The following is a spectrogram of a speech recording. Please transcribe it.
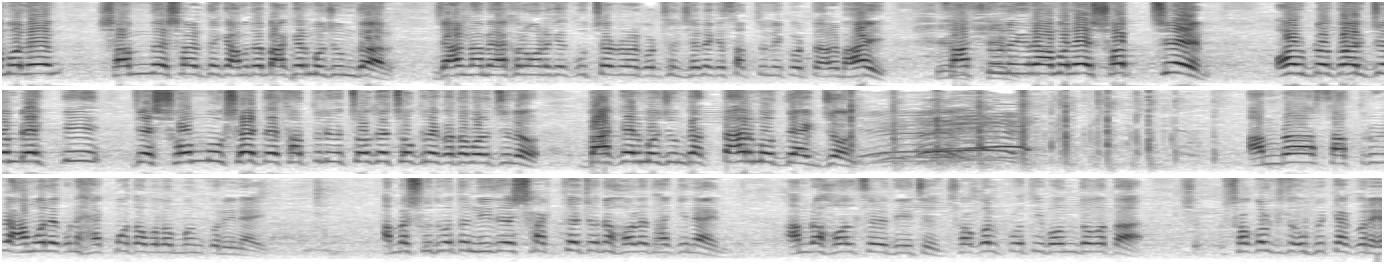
আমলে সামনের সার থেকে আমাদের বাকের মজুমদার যার নামে এখন অনেকে উচ্চারণ করছেন সেটাকে ছাত্রলীগ করতে। আরে ভাই ছাত্রলীগের আমলে সবচেয়ে অল্প কয়েকজন ব্যক্তি যে সম্মুখ সাহিত্যে ছাত্রলীগের চোখে চোখে কথা বলেছিল বাকের মজুমদার তার মধ্যে একজন। আমরা ছাত্রলীগের আমলে কোনো হ্যাকমত অবলম্বন করি নাই। আমরা শুধুমাত্র নিজের স্বার্থের জন্য হলে থাকি নাই। আমরা হল ছেড়ে দিয়েছি। সকল প্রতিবন্ধকতা সকল কিছু উপেক্ষা করে।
